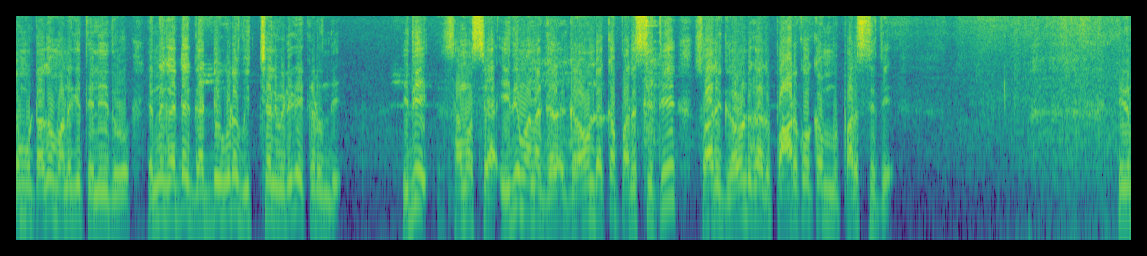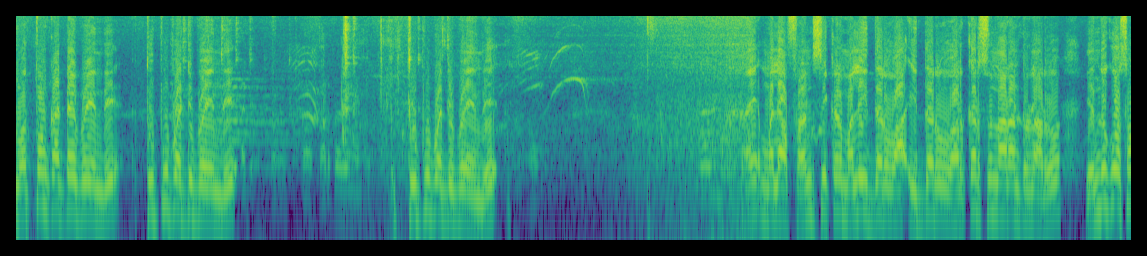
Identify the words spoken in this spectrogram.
ఏముంటుందో మనకి తెలియదు ఎందుకంటే గడ్డి కూడా విచ్చలవిడిగా ఇక్కడ ఉంది. ఇది సమస్య. ఇది మన గ్రౌండ్ యొక్క పరిస్థితి. సారీ గ్రౌండ్ కాదు పార్క్ యొక్క పరిస్థితి. ఇది మొత్తం కట్ అయిపోయింది. తుప్పు పట్టిపోయింది. తుప్పు పట్టిపోయింది. మళ్ళీ ఆ ఫ్రెండ్స్ ఇక్కడ మళ్ళీ ఇద్దరు ఇద్దరు వర్కర్స్ ఉన్నారంటున్నారు. ఎందుకోసం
